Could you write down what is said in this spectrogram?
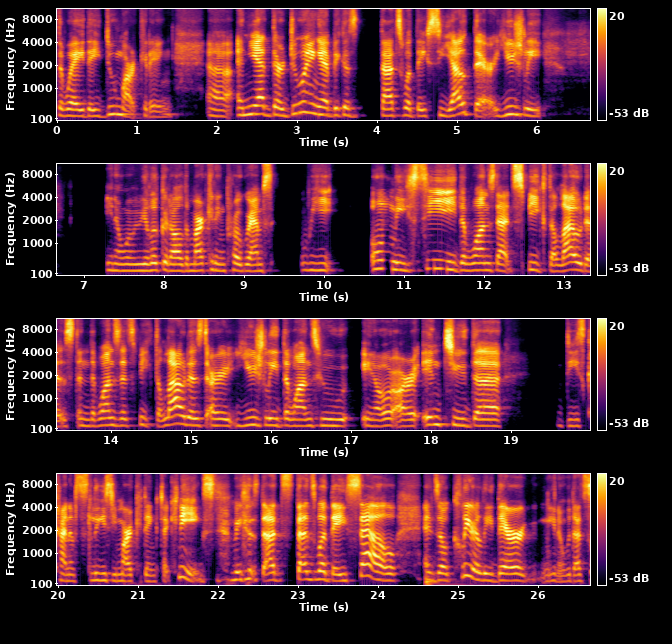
the way they do marketing. Uh, and yet they're doing it because that's what they see out there. Usually you know when we look at all the marketing programs we only see the ones that speak the loudest and the ones that speak the loudest are usually the ones who you know are into the these kind of sleazy marketing techniques because that's that's what they sell. And so clearly they're you know that's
